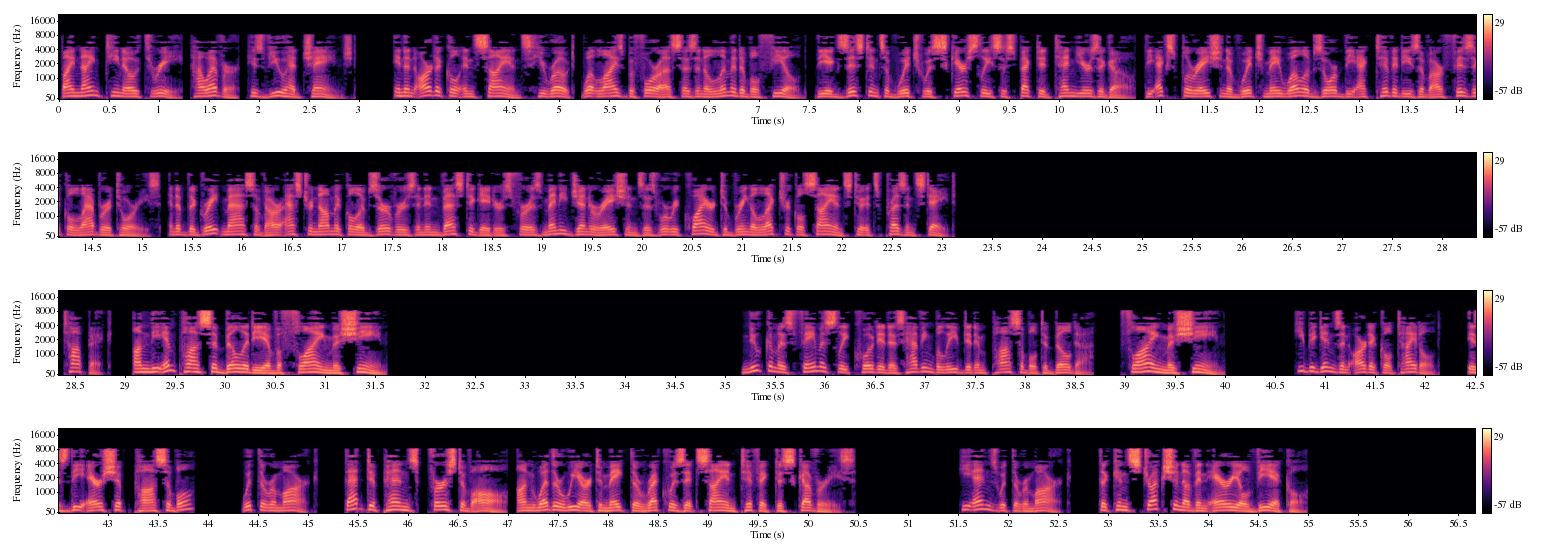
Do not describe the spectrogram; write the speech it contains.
By 1903, however, his view had changed. In an article in Science he wrote, What lies before us is an illimitable field, the existence of which was scarcely suspected ten years ago, the exploration of which may well absorb the activities of our physical laboratories, and of the great mass of our astronomical observers and investigators for as many generations as were required to bring electrical science to its present state. On the impossibility of a flying machine Newcomb is famously quoted as having believed it impossible to build a flying machine. He begins an article titled, Is the airship possible? with the remark, That depends, first of all, on whether we are to make the requisite scientific discoveries. He ends with the remark, The construction of an aerial vehicle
